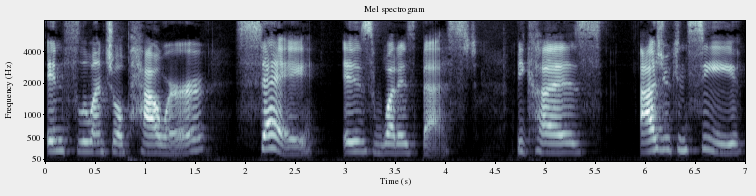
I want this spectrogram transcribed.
influential power say is what is best. Because as you can see,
